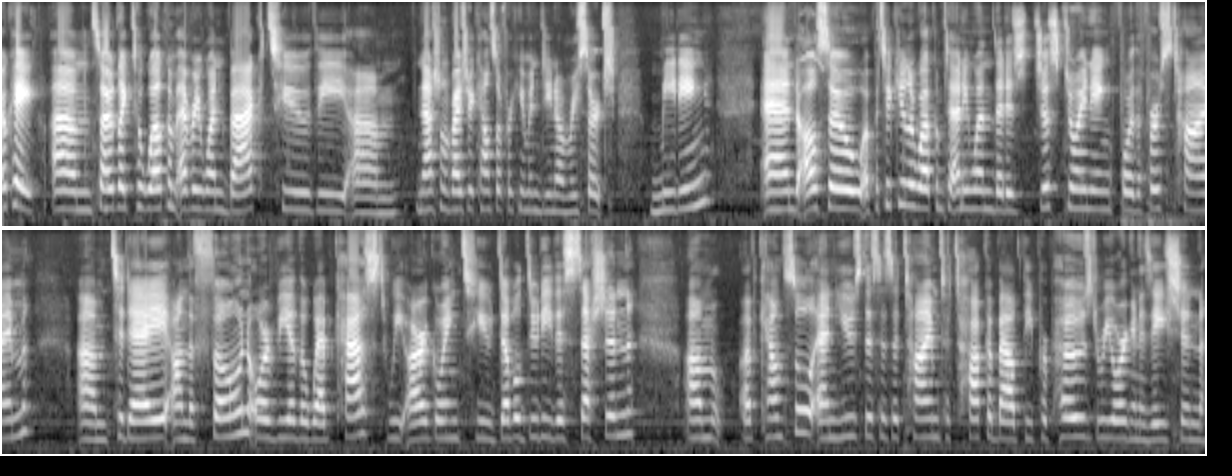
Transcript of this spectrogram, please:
Okay, um, so I would like to welcome everyone back to the um, National Advisory Council for Human Genome Research meeting. And also a particular welcome to anyone that is just joining for the first time um, today on the phone or via the webcast. We are going to double duty this session um, of council and use this as a time to talk about the proposed reorganization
